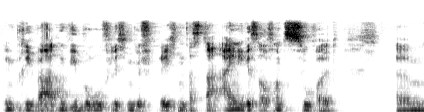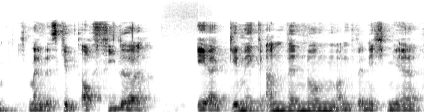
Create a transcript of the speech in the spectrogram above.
in privaten wie beruflichen Gesprächen, dass da einiges auf uns zurollt. Ähm, ich meine, es gibt auch viele eher Gimmick-Anwendungen und wenn ich mir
